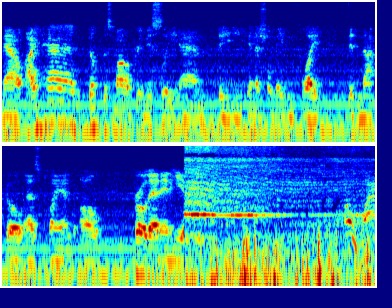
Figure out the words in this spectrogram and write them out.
Now, I had built this model previously and the initial maiden flight did not go as planned. I'll throw that in here. Oh wow!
